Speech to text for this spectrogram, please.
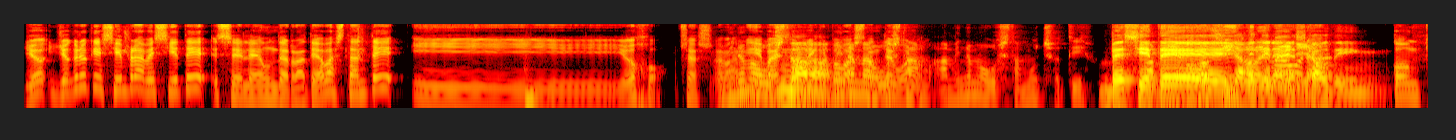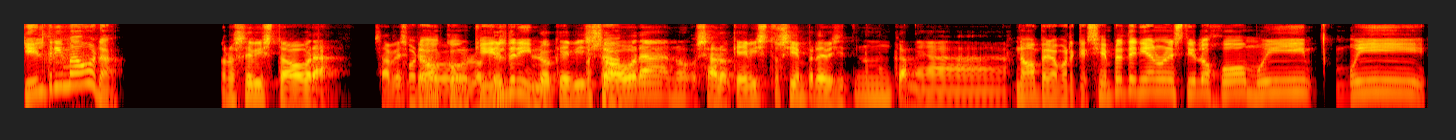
Yo, yo creo que siempre a B7 se le underratea bastante y. y ojo. O sea, a A mí no me gusta, a equipo mí no me bastante gusta, bueno. a mí no me gusta mucho, tío. B7 ya lo tienen en scouting. ¿Con Killtream ahora? No los he visto ahora, ¿sabes? Bro, Pero con lo, que, Kildream, lo que he o visto sea- ahora, no, o sea, lo que he visto siempre de Visita nunca me ha. No, pero porque siempre tenían un estilo de juego muy. muy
